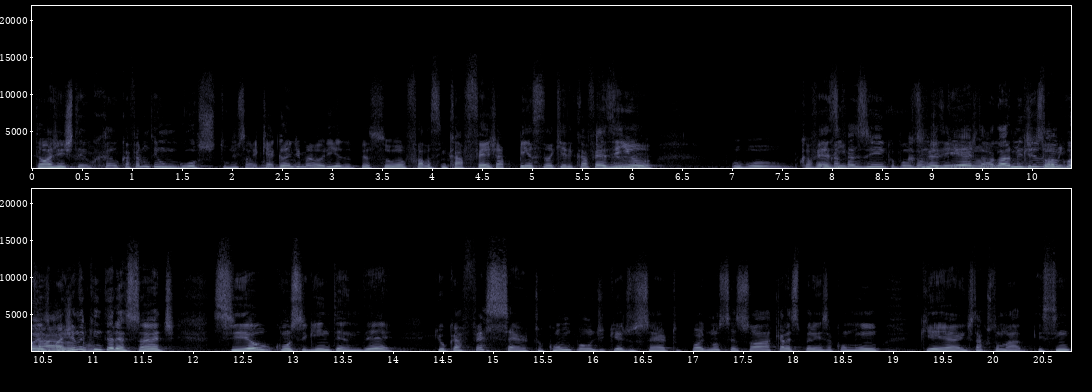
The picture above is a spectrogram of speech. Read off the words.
Então a gente tem. O ca- o café não tem um gosto, um sabor. É que a grande maioria da pessoa fala assim, café, já pensa naquele cafezinho o, o Um cafezinho. cafezinho, com pãozinho de cafezinho queijo. e tal. Agora me diz uma coisa. casa, Imagina que interessante se eu conseguir entender que o café certo, com um pão de queijo certo, pode não ser só aquela experiência comum que a gente está acostumado, e sim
